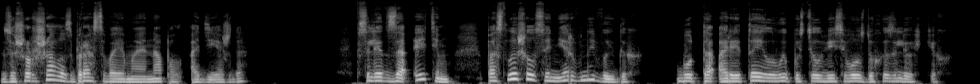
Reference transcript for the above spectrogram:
зашуршала сбрасываемая на пол одежда. Вслед за этим послышался нервный выдох, будто Аритейл выпустил весь воздух из легких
